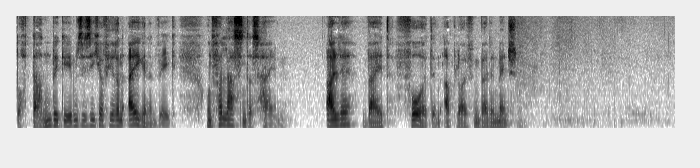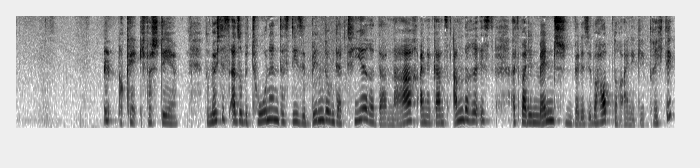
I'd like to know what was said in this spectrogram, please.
Doch dann begeben sie sich auf ihren eigenen Weg und verlassen das Heim, alle weit vor den Abläufen bei den Menschen. Okay, ich verstehe. Du möchtest also betonen, dass diese Bindung der Tiere danach eine ganz andere ist als bei den Menschen, wenn es überhaupt noch eine gibt, richtig?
